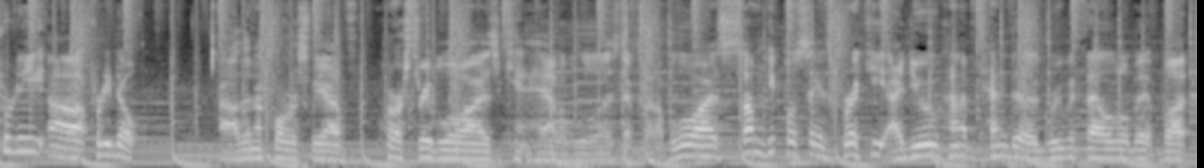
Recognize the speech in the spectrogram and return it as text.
pretty uh, pretty dope. Uh, then, of course, we have, course, three blue eyes. You can't have a blue eyes deck without a blue eyes. Some people say it's bricky. I do kind of tend to agree with that a little bit, but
